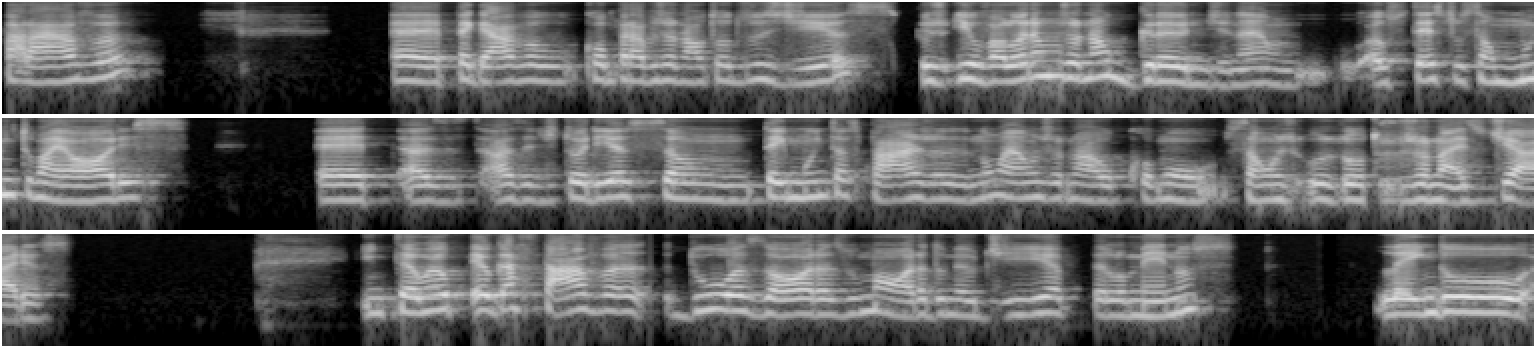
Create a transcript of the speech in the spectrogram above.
parava, é, pegava, comprava o jornal todos os dias, e o valor é um jornal grande, né? os textos são muito maiores, é, as, as editorias são, tem muitas páginas, não é um jornal como são os, os outros jornais diários. Então eu, eu gastava duas horas, uma hora do meu dia, pelo menos, lendo,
